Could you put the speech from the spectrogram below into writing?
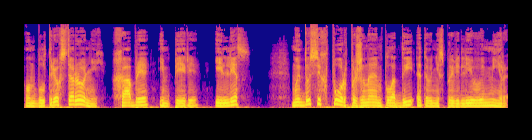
Он был трехсторонний — Хабрия, Империя и лес. Мы до сих пор пожинаем плоды этого несправедливого мира.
